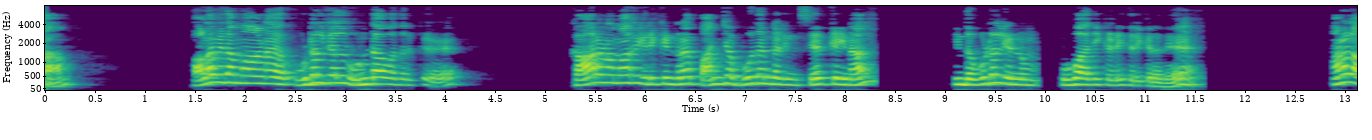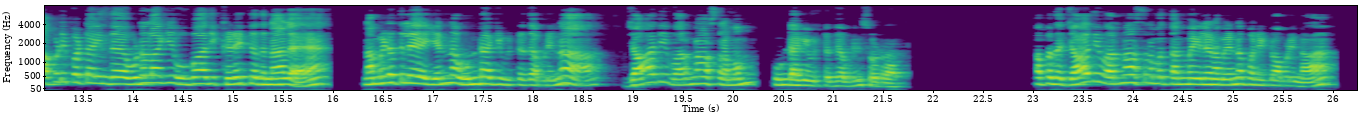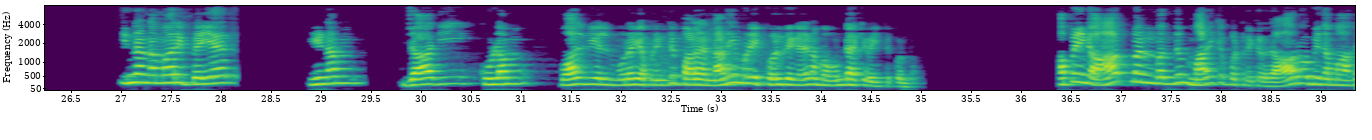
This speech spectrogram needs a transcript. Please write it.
பலவிதமான உடல்கள் உண்டாவதற்கு காரணமாக இருக்கின்ற பஞ்ச பூதங்களின் சேர்க்கையினால் இந்த உடல் என்னும் உபாதி கிடைத்திருக்கிறது. ஆனால் அப்படிப்பட்ட இந்த உடலாகிய உபாதி கிடைத்ததுனால நம்மிடத்துல என்ன உண்டாகி விட்டது அப்படின்னா ஜாதி வர்ணாசிரமம் உண்டாகி விட்டது அப்படின்னு சொல்றாரு. அப்ப இந்த ஜாதி வர்ணாசிரம தன்மையில நம்ம என்ன பண்ணிட்டோம் அப்படின்னா இன்னென்ன மாதிரி பெயர் இனம் ஜாதி குலம் வாழ்வியல் முறை அப்படின்ட்டு பல நடைமுறை கொள்கைகளை நம்ம உண்டாக்கி வைத்துக் கொண்டோம். அப்ப இங்க ஆத்மன் வந்து மறைக்கப்பட்டிருக்கிறது. ஆரோபிதமாக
